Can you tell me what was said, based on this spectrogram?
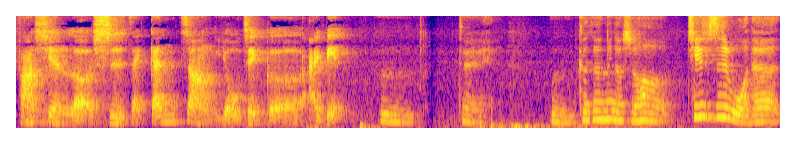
发现了是在肝脏有这个癌变。嗯，对，嗯，哥哥那个时候其实是我的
